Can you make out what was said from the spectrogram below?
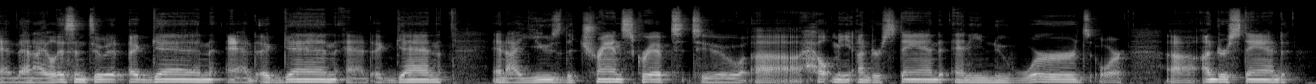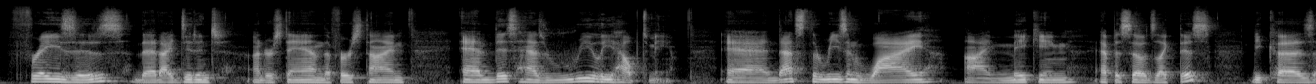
and then I listen to it again and again and again. And I use the transcript to uh, help me understand any new words or uh, understand phrases that I didn't understand the first time. And this has really helped me. And that's the reason why I'm making episodes like this because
